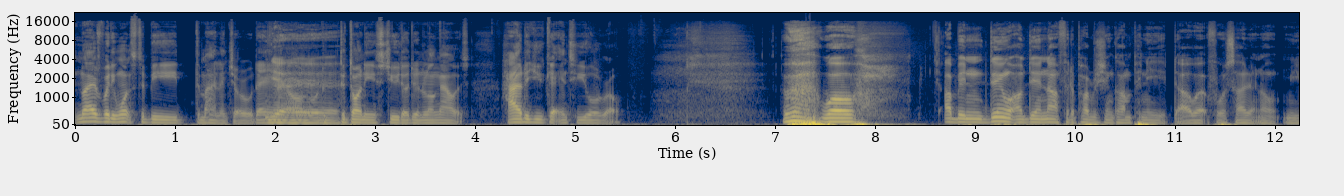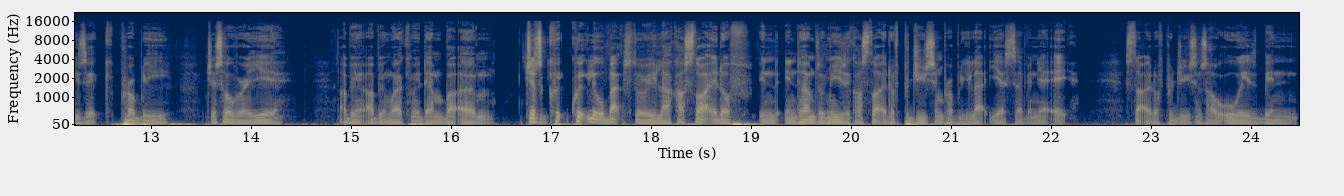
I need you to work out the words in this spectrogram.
not everybody wants to be the manager or the, Yeah, yeah, or yeah. the, the Donny in studio doing long hours. How did you get into your role? well, I've been doing what I'm doing now for the publishing company that I work for, Silent Note Music, probably just over a year. I've been I've been working with them, but um, just a quick quick little backstory. Like I started off in in terms of music, I started off producing probably like year seven, year eight. Started off producing, so I've always been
